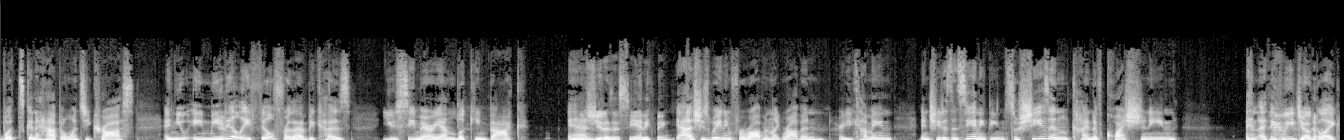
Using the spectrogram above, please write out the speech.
what's going to happen once you cross and you immediately feel for them because you see Marianne looking back and and she doesn't see anything. yeah, she's waiting for Robin, like, Robin, are you coming? And she doesn't see anything. So she's in kind of questioning. And I think we joked, like,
